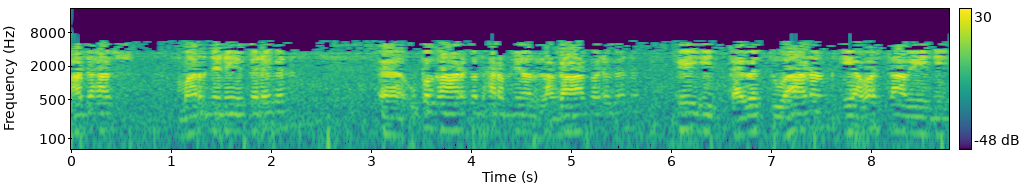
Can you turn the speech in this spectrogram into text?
අදහස් මර්ධනය කරගෙන උපකාරක ධර්මයන් ළඟා කරගෙන ඒ පැවතුවා නම් ඒ අවස්ථාවේදී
